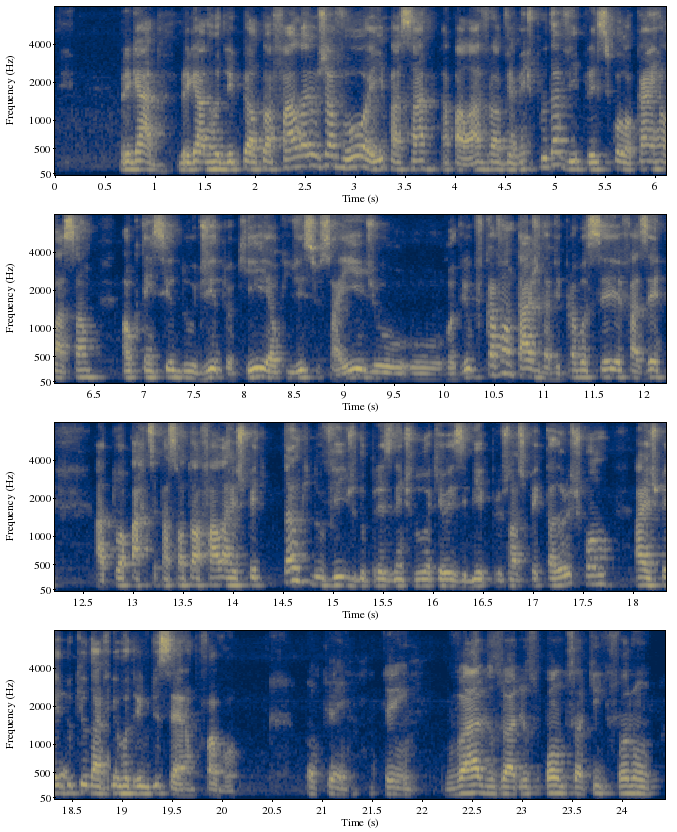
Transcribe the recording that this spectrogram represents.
Obrigado, obrigado, Rodrigo, pela tua fala. Eu já vou aí passar a palavra, obviamente, para o Davi, para ele se colocar em relação ao que tem sido dito aqui, ao que disse o Said, o, o Rodrigo. Fica à vontade, Davi, para você fazer a tua participação, a tua fala a respeito tanto do vídeo do presidente Lula que eu exibi para os nossos espectadores, como a respeito do que o Davi e o Rodrigo disseram, por favor. Ok, tem vários, vários pontos aqui que foram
